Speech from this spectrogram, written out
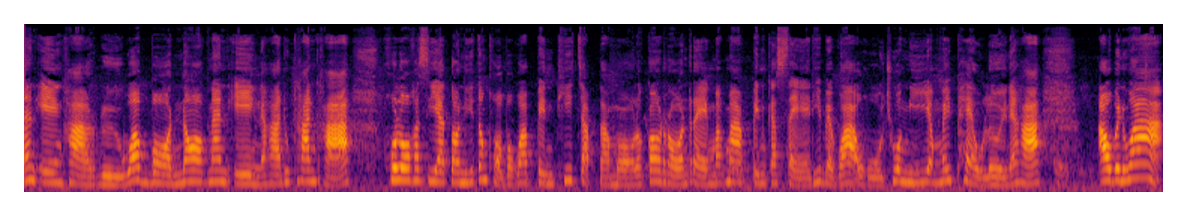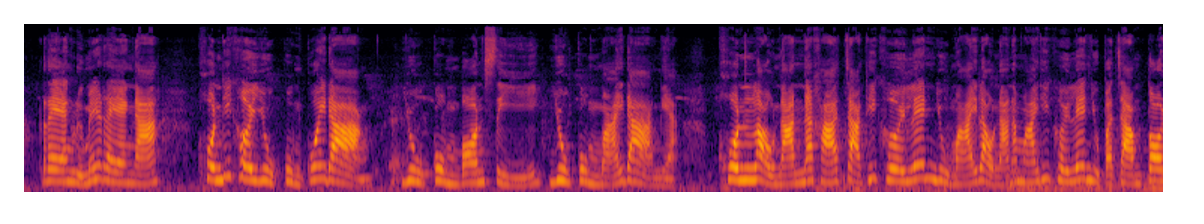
นั่นเองค่ะ หรือว่าบอนนอกนั่นเองนะคะ ทุกท่านคะโคโลคาเซียตอนนี้ต้องขอบอกว่าเป็นที่จับตามองแล้วก็ร้อนแรงมากๆ เป็นกระแสที่แบบว่าโอ้โหช่วงนี้ยังไม่แผ่วเลยนะคะ เอาเป็นว่าแรงหรือไม่แรงนะ คนที่เคยอยู่กลุ่มกล้วยด่าง อยู่กลุ่มบอนสี อยู่กลุ่มไม้ด่างเนี่ยคนเหล่านั้นนะคะ จากที่เคยเล่นอยู่ไม้เหล่านั้นไม้ที่เคยเล่นอยู่ประจำตอน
